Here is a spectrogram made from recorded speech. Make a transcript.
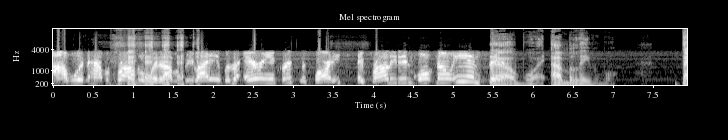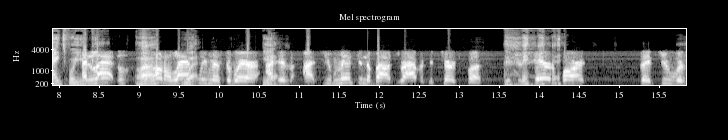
I wouldn't have a problem with it. I would be like, it was an Aryan Christmas party. They probably didn't want no ends there. oh boy, unbelievable! Thanks for your And call. la- Huh? hold on, lastly, Mr. Ware, Yeah. I just I, you mentioned about driving the church bus. Did you share the part that you was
